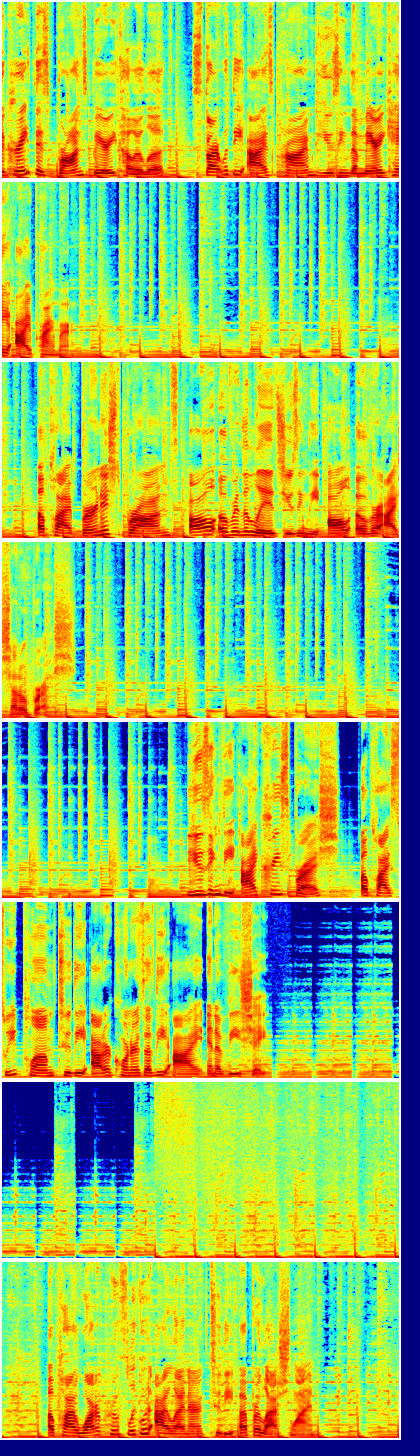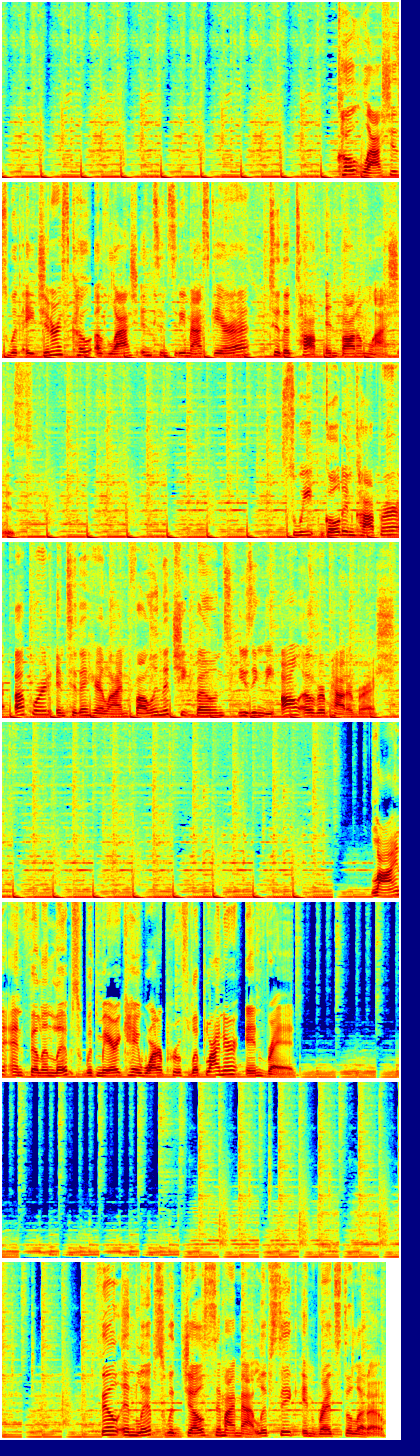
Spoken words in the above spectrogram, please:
To create this bronze berry color look, start with the eyes primed using the Mary Kay Eye Primer. Apply burnished bronze all over the lids using the all over eyeshadow brush. Using the eye crease brush, apply sweet plum to the outer corners of the eye in a V shape. Apply waterproof liquid eyeliner to the upper lash line. Coat lashes with a generous coat of Lash Intensity Mascara to the top and bottom lashes. Sweep golden copper upward into the hairline following the cheekbones using the all-over powder brush. Line and fill in lips with Mary Kay waterproof lip liner in red. Fill in lips with gel semi-matte lipstick in red stiletto.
